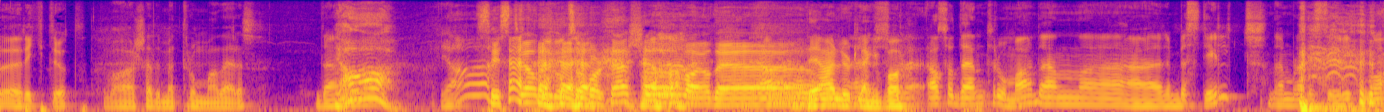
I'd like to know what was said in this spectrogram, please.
eh, riktig ut. Hva skjedde med tromma deres? Den, Ja! Ja! Sist vi hadde godsefolk her, så var jo det Det har jeg lurt lenge på. Altså, den tromma, den eh, er bestilt. Den ble bestilt nå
